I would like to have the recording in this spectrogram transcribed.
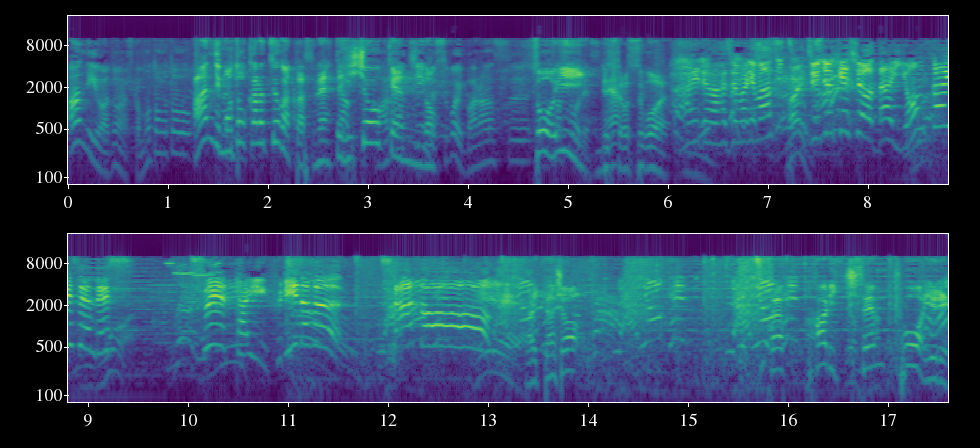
アンディはどうなんですか？もともとアンディ元から強かったですね。で飛翔剣の。すごいバランスそういい良さんですよねすごい。はい、では始まります。はい。準々決勝第4回戦です。スエ対フリーダム、スタートはい行きましょうやっぱり先方は有利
